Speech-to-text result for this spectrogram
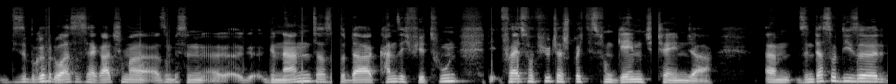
diese Begriffe, du hast es ja gerade schon mal so ein bisschen äh, genannt, also da kann sich viel tun. Die Fridays for Future spricht jetzt von Game Changer. Ähm, sind das so diese,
